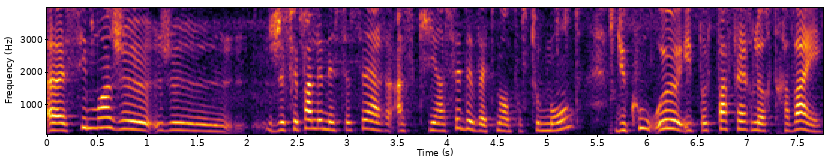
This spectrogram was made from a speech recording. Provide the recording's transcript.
Euh, si moi, je ne je, je fais pas le nécessaire à ce qu'il y ait assez de vêtements pour tout le monde, du coup, eux, ils ne peuvent pas faire leur travail.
